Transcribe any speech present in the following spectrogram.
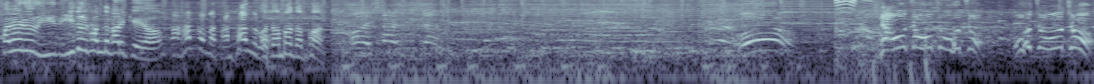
화면으로 2등, 3등 가릴게요. 아, 한 번만 단판으로. 어, 단판, 단판. 어, 시작, 시작. 오! 야, 5초, 5초, 5초! 5초, 5초!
